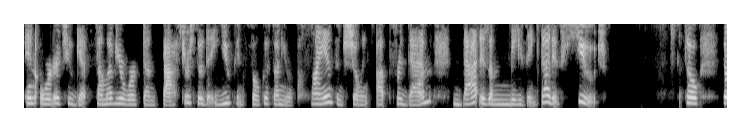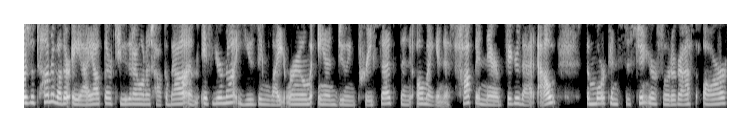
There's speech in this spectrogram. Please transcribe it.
in order to get some of your work done faster so that you can focus on your clients and showing up for them. That is amazing. That is huge. So there's a ton of other AI out there too that I want to talk about. Um, if you're not using Lightroom and doing presets, then oh my goodness, hop in there and figure that out. The more consistent your photographs are,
